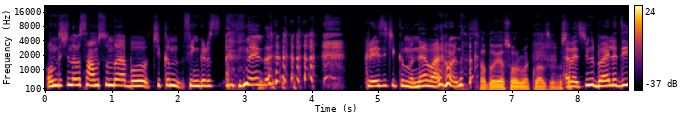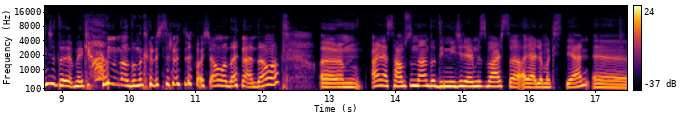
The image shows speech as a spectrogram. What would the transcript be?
Onun dışında bu Samsun'da bu Chicken Fingers neydi? Crazy Chicken mı ne var orada? Sado'ya sormak lazım. Evet şimdi böyle deyince de mekanın adını karıştırınca hoş olmadı herhalde ama e, aynen Samsun'dan da dinleyicilerimiz varsa ayarlamak isteyen e,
